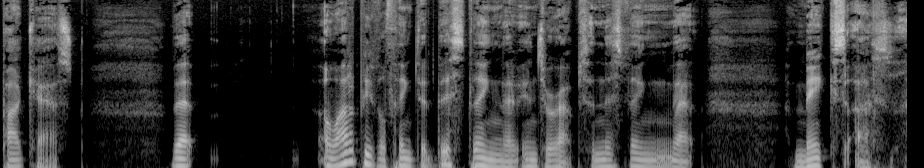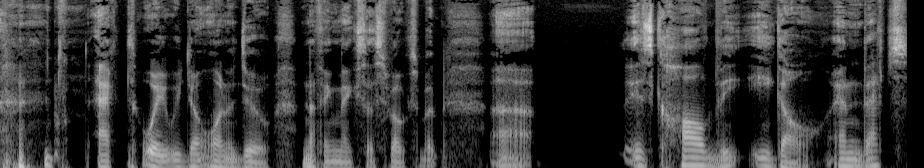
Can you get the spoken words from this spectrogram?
podcast, that a lot of people think that this thing that interrupts and this thing that makes us act the way we don't want to do, nothing makes us folks, but uh, is called the ego. And that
